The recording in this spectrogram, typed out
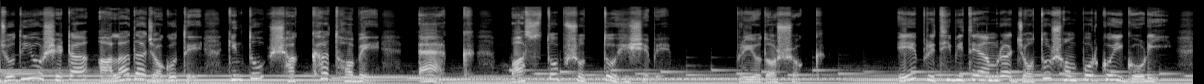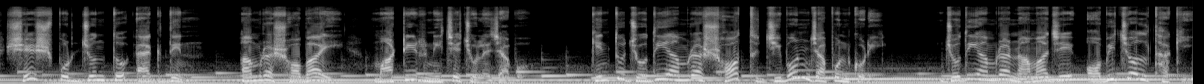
যদিও সেটা আলাদা জগতে, কিন্তু সাক্ষাৎ হবে এক বাস্তব সত্য হিসেবে। প্রিয় দর্শক, এ পৃথিবীতে আমরা যত সম্পর্কই গড়ি, শেষ পর্যন্ত একদিন আমরা সবাই মাটির নিচে চলে যাব। কিন্তু যদি আমরা সৎ জীবন যাপন করি, যদি আমরা নামাজে অবিচল থাকি,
